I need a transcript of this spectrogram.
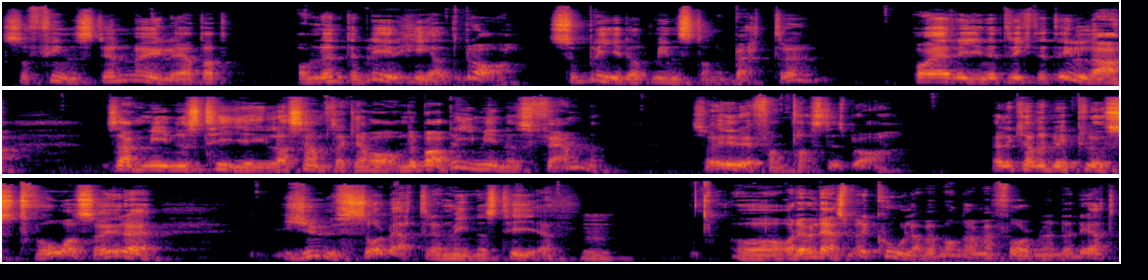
så finns det en möjlighet att om det inte blir helt bra, så blir det åtminstone bättre. Och är livet riktigt illa så här minus 10 illa sämsta kan vara. Om det bara blir minus 5 så är det fantastiskt bra. Eller kan det bli plus 2 så är det ljusår bättre än minus 10. Mm. Och, och, det är väl det som är det coola med många av de här formlerna. Det är att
